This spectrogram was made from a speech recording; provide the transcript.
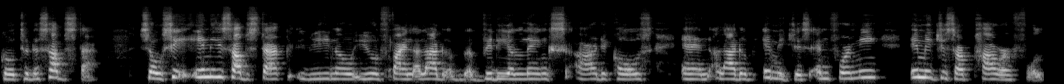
go to the substack. So see in the substack you know you'll find a lot of uh, video links articles and a lot of images. And for me images are powerful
